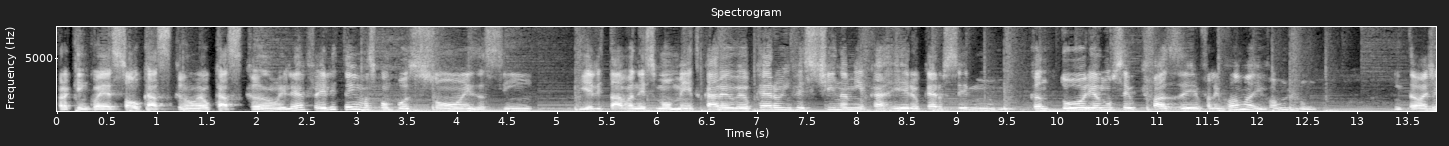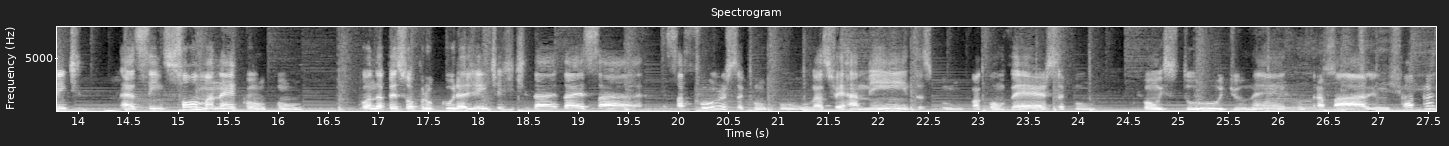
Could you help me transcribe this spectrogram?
Para quem conhece só o Cascão, é o Cascão. Ele, é, ele tem umas composições, assim, e ele estava nesse momento, cara, eu, eu, quero investir na minha carreira, eu quero ser cantor e eu não sei o que fazer. Eu falei, vamos aí, vamos junto. Então a gente, assim, soma, né, com, com quando a pessoa procura a gente, a gente dá, dá essa, essa força com, com as ferramentas, com, com, a conversa, com, com o estúdio, né, com o trabalho, para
